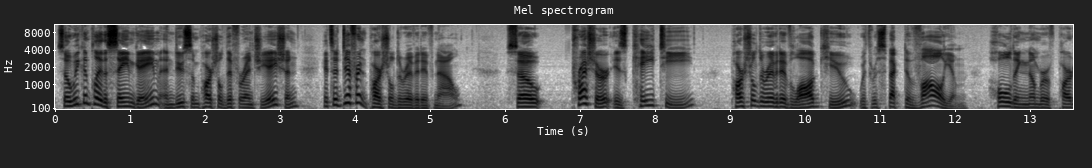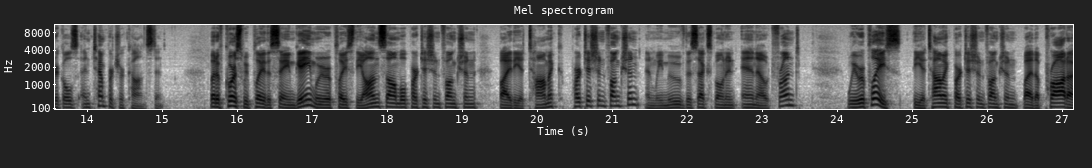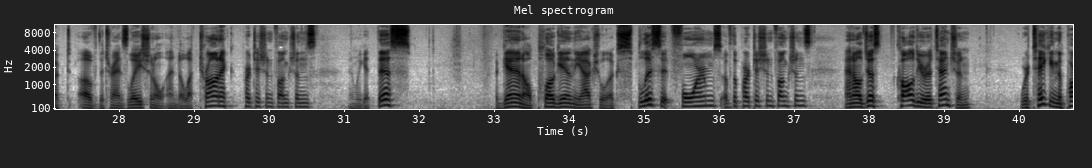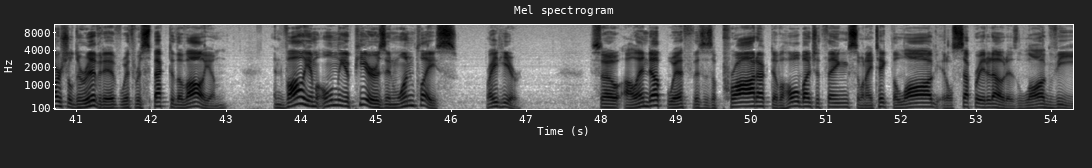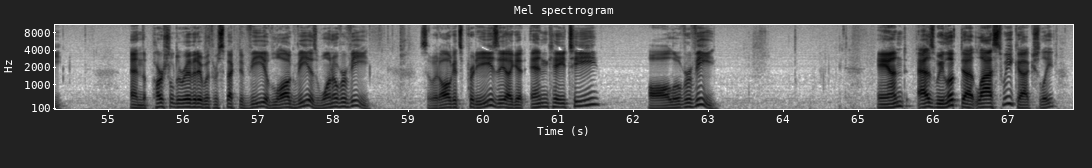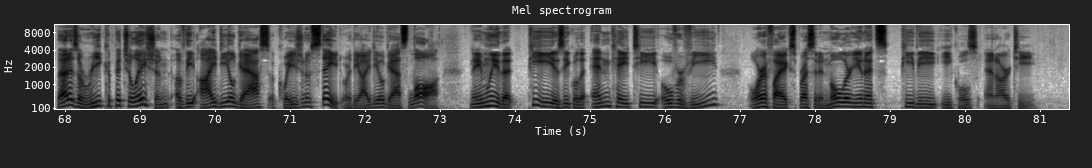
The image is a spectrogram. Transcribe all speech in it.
So we can play the same game and do some partial differentiation. It's a different partial derivative now. So pressure is kT partial derivative log Q with respect to volume, holding number of particles and temperature constant. But of course, we play the same game. We replace the ensemble partition function by the atomic partition function, and we move this exponent n out front. We replace the atomic partition function by the product of the translational and electronic partition functions, and we get this. Again, I'll plug in the actual explicit forms of the partition functions, and I'll just call to your attention, we're taking the partial derivative with respect to the volume, and volume only appears in one place, right here. So I'll end up with, this is a product of a whole bunch of things, so when I take the log, it'll separate it out as log v. And the partial derivative with respect to v of log v is 1 over v. So it all gets pretty easy. I get nkt all over v. And as we looked at last week, actually, that is a recapitulation of the ideal gas equation of state, or the ideal gas law namely that P is equal to nKT over V, or if I express it in molar units, PV equals nRT,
